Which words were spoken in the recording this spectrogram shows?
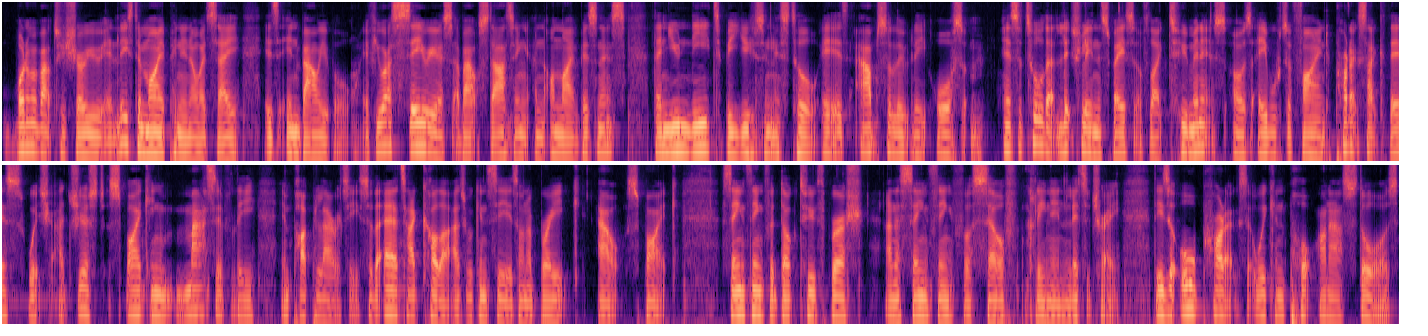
what I'm about to show you, at least in my opinion, I would say, is invaluable. If you are serious about starting an online business, then you need to be using this tool. It is absolutely awesome. It's a tool that literally in the space of like two minutes, I was able to find products like this, which are just spiking massively in popularity. So the AirTag collar, as we can see, is on a breakout spike. Same thing for dog toothbrush and the same thing for self-cleaning litter tray. These are all products that we can put on our stores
